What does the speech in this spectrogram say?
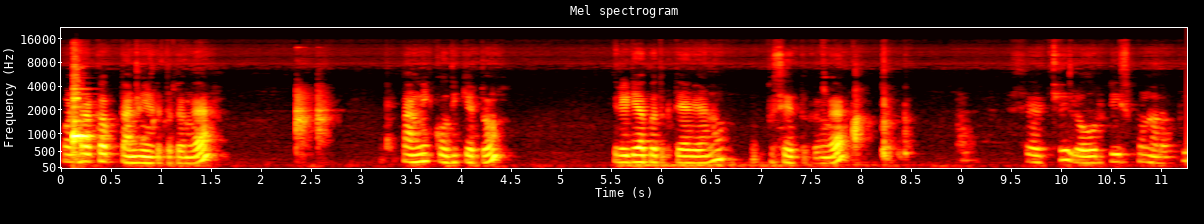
ஒன்றரை கப் தண்ணி எடுத்துக்கோங்க. தண்ணி கொதிக்கட்டும். ரெடியாப்பதுக்கு தேவையான உப்பு சேர்த்துக்கோங்க. சேர்த்து இதில் ஒரு டீஸ்பூன் அளவுக்கு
